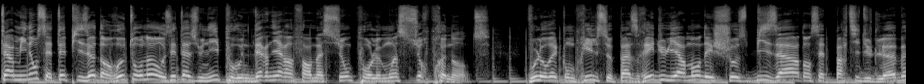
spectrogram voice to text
Terminons cet épisode en retournant aux États-Unis pour une dernière information pour le moins surprenante. Vous l'aurez compris, il se passe régulièrement des choses bizarres dans cette partie du globe,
